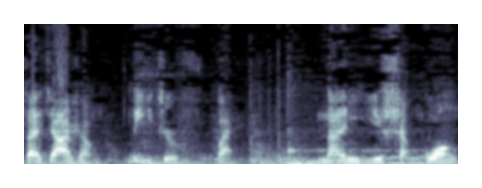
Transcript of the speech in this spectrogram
再加上吏治腐败，难以闪光。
